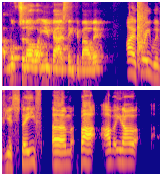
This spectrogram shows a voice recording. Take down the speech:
I'd love to know what you guys think about it. I agree with you, Steve. Um, but, um, you know,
